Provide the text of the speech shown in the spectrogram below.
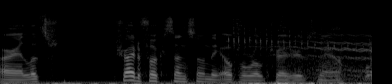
Alright, let's try to focus on some of the overworld treasures now.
